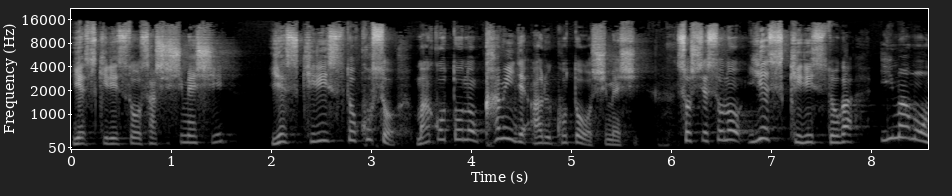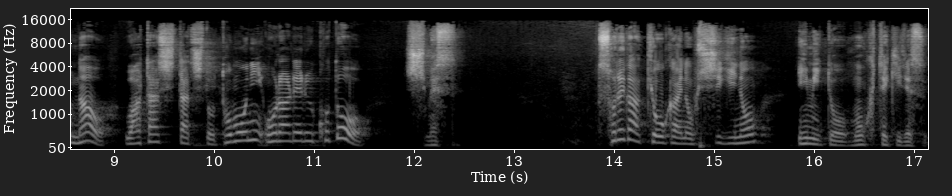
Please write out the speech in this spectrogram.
イエス・キリストを指し示し、イエス・キリストこそ誠の神であることを示し、そしてそのイエス・キリストが今もなお私たちと共におられることを示す。それが教会の不思議の意味と目的です。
